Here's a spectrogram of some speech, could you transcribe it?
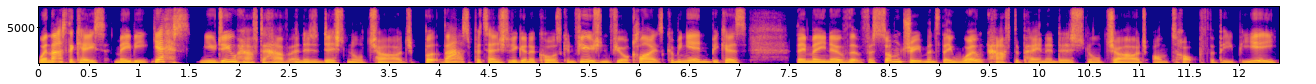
when that's the case, maybe yes, you do have to have an additional charge, but that's potentially going to cause confusion for your clients coming in because they may know that for some treatments, they won't have to pay an additional charge on top for PPE,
